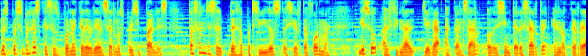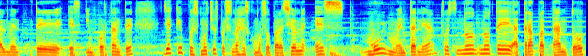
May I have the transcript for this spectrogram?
los personajes que se supone que deberían ser los principales pasan desapercibidos de cierta forma, y eso al final llega a cansar o desinteresarte en lo que realmente es importante, ya que pues muchos personajes como su aparición es muy momentánea, pues no, no te atrapa tanto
